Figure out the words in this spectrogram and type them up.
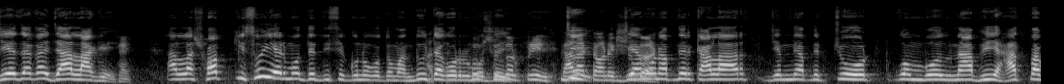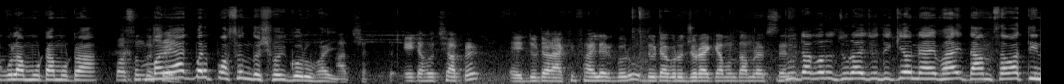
যে জায়গায় যা লাগে। হ্যাঁ। আল্লাহ সব কিছুই এর মধ্যে দিছে গুণগত মান দুইটা আচ্ছা, গরুর খুব মধ্যে সুন্দর প্রিন্ট কালারটা অনেক সুন্দর। যেমন আপনার কালার যেমনি আপনার চোট কম্বল নাভি হাত পা গুলা মোটা মোটা। মানে একবার পছন্দসই গরু ভাই। আচ্ছা তো এটা হচ্ছে আপনার এই দুইটা রাখি ফাইলের গরু দুইটা গরু জোড়ায় কেমন দাম রাখছেন? দুইটা গরু জোড়ায় যদি কেউ নেয় ভাই দাম চাওয়া তিন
